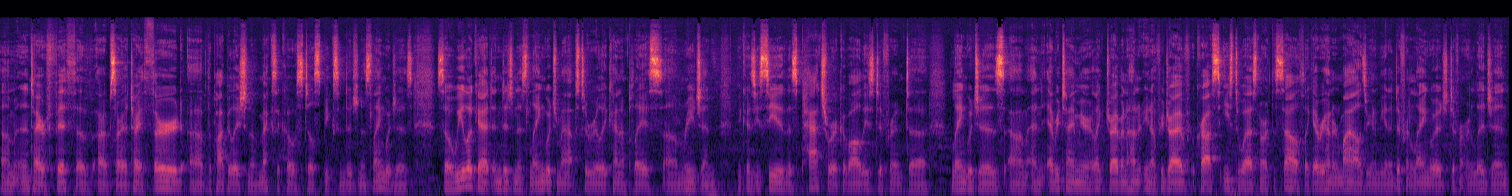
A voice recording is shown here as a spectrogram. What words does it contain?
um, an entire fifth of, uh, sorry, entire third of the population of Mexico still speaks indigenous languages. So we look at indigenous language maps to really kind of place um, region because you see this patchwork of all these different uh, languages, um, and every time you're like driving 100, you know, if you drive across east to west, north to south, like every 100 miles, you're going to be in a different language, different religion,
